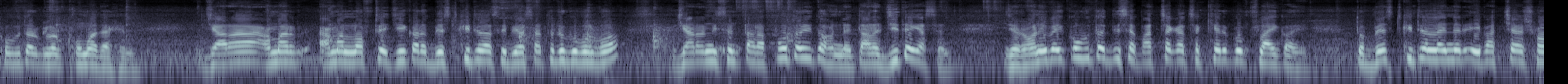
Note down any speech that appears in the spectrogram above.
কবুতরগুলোর ক্ষমা দেখেন। যারা আমার আমার লফটে যে কটা বেস্ট কিটের আছে বিয়াস এতটুকু বলব যারা নিছেন তারা প্রতারিত হন নাই তারা জিতে গেছেন। যে রনি ভাই কবুতর দিছে বাচ্চা কাচ্চা কীরকম ফ্লাই করে। তো বেস্ট কিটের লাইনের এই বাচ্চা সহ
